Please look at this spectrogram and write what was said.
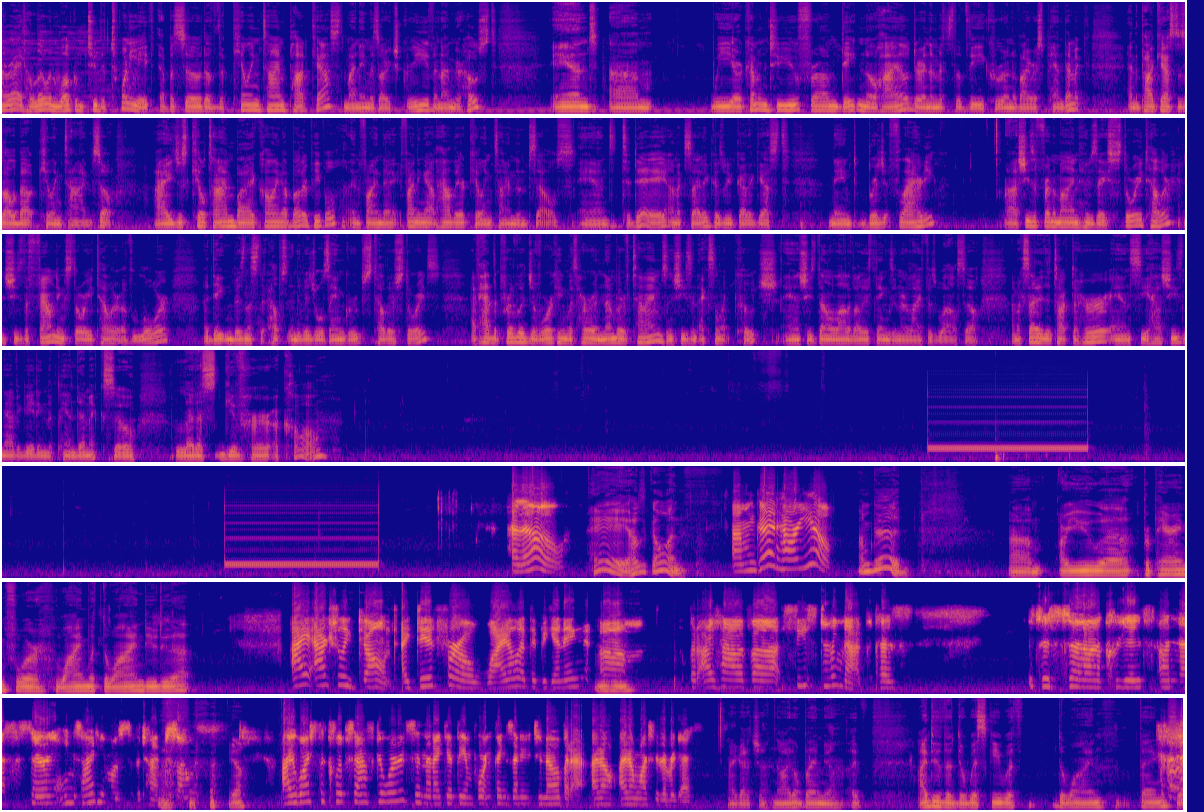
All right, hello and welcome to the 28th episode of the Killing Time podcast. My name is Arch Grieve and I'm your host. And um, we are coming to you from Dayton, Ohio during the midst of the coronavirus pandemic. And the podcast is all about killing time. So I just kill time by calling up other people and find, finding out how they're killing time themselves. And today I'm excited because we've got a guest named Bridget Flaherty. Uh, she's a friend of mine who's a storyteller, and she's the founding storyteller of Lore, a Dayton business that helps individuals and groups tell their stories. I've had the privilege of working with her a number of times, and she's an excellent coach, and she's done a lot of other things in her life as well. So I'm excited to talk to her and see how she's navigating the pandemic. So let us give her a call. It going? I'm good. How are you? I'm good. Um, are you uh, preparing for wine with DeWine? Do you do that? I actually don't. I did for a while at the beginning, Mhm. um, but I have uh, ceased doing that because it just uh, creates unnecessary anxiety most of the time. So yeah. I watch the clips afterwards, and then I get the important things I need to know. But I, I don't. I don't watch it every day. I gotcha. No, I don't blame you. I I do the the whiskey with DeWine thing, so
